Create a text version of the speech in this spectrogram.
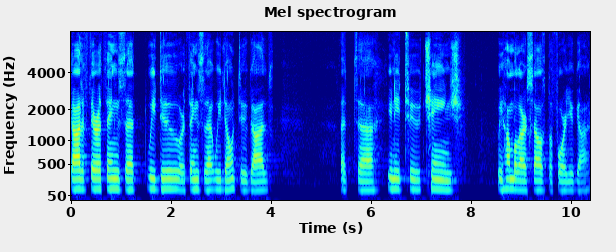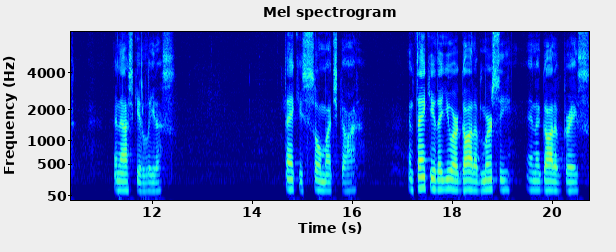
God, if there are things that we do or things that we don't do, God, that uh, you need to change, we humble ourselves before you, God. and ask you to lead us. Thank you so much, God. And thank you that you are God of mercy and a God of grace.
